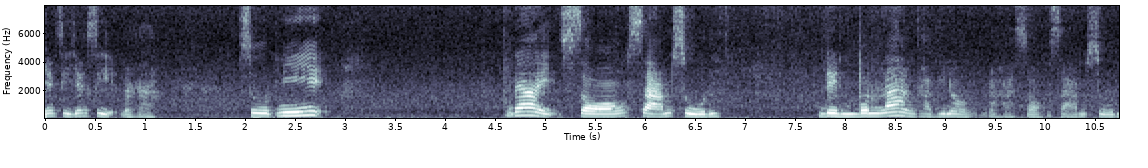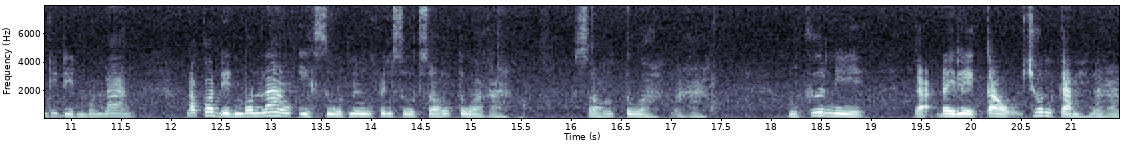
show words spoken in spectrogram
ยังสี่ยังสี่นะคะ สูตรนี้ ได้สองสามศูนย์เด่นบนล่างค่ะพี่น้องนะคะสองสามศูนย์ที่เด่นบนล่าง แล้วก็เด่นบนล่างอีกสูตรหนึ่งเป็นสูตรสองตัวค่ะสองตัวนะคะมือขึ้นนี่กะได้เลขเก่าชนกันนะคะ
